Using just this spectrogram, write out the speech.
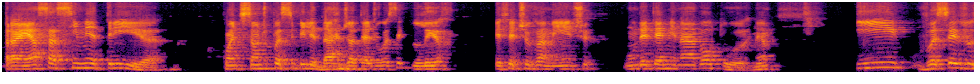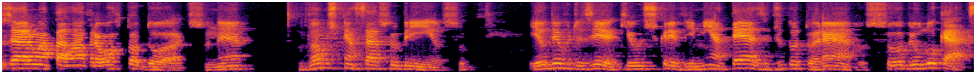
para essa assimetria, condição de possibilidade até de você ler efetivamente um determinado autor, né? E vocês usaram a palavra ortodoxo, né? Vamos pensar sobre isso. Eu devo dizer que eu escrevi minha tese de doutorado sobre o Lukács,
